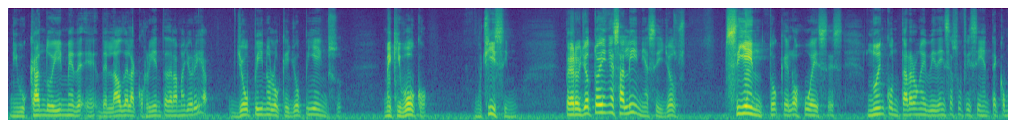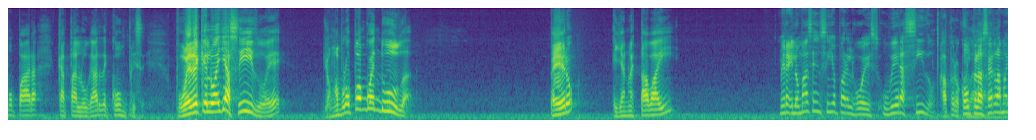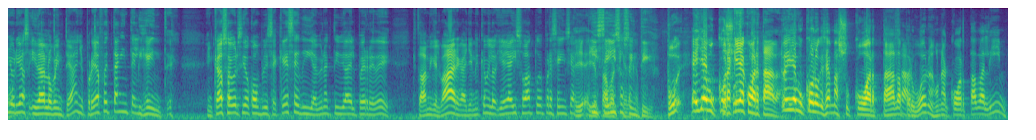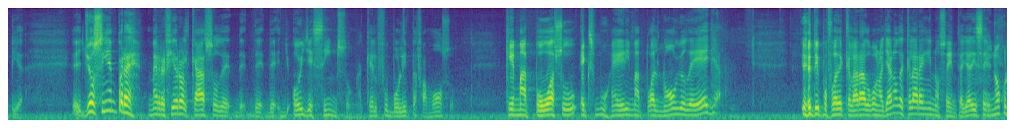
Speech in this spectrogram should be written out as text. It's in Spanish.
ni buscando irme eh, del lado de la corriente de la mayoría. Yo opino lo que yo pienso, me equivoco muchísimo, pero yo estoy en esa línea, sí, yo siento que los jueces no encontraron evidencia suficiente como para catalogar de cómplice. Puede que lo haya sido, ¿eh? Yo no lo pongo en duda. Pero ella no estaba ahí. Mira, y lo más sencillo para el juez hubiera sido ah, complacer a las mayorías y dar los 20 años. Pero ella fue tan inteligente, en caso de haber sido cómplice, que ese día había una actividad del PRD, que estaba Miguel Vargas, Janet Camilo, y ella hizo acto de presencia y se hizo sentir. ella buscó por aquella coartada. Ella buscó lo que se llama su coartada, pero bueno, es una coartada limpia. Eh, yo siempre me refiero al caso de, de, Oye Simpson, aquel futbolista famoso, que mató a su exmujer y mató al novio de ella. Y ese tipo fue declarado, bueno, ya no declaran inocente, ya dicen no,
